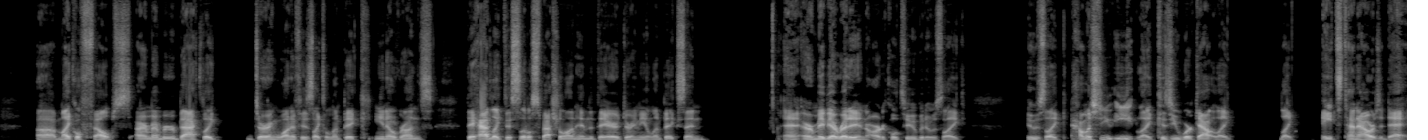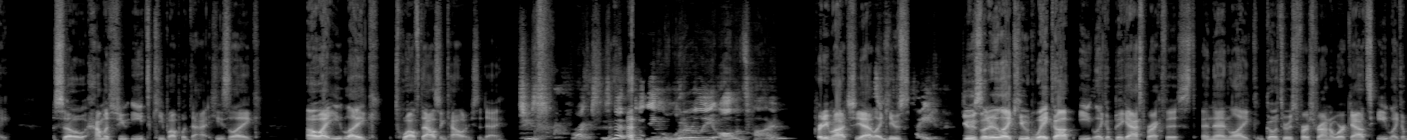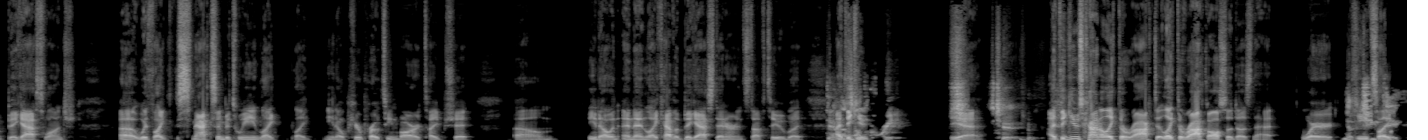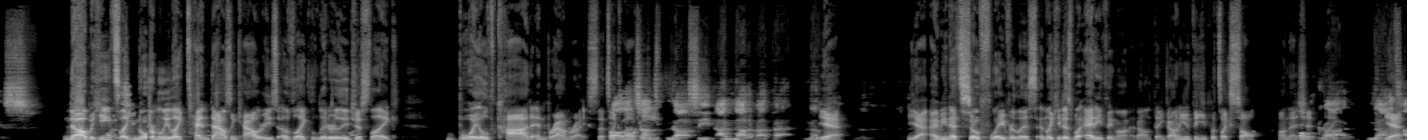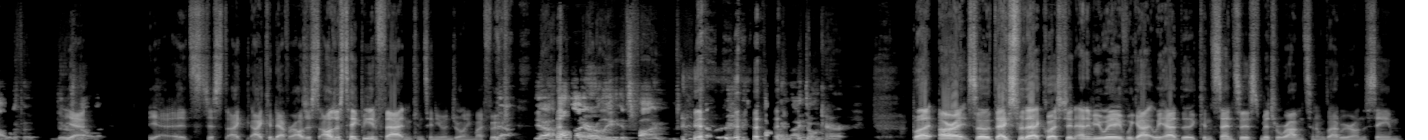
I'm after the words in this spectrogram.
uh, Michael Phelps. I remember back like during one of his like Olympic you know runs, they had like this little special on him that they aired during the Olympics, and, and or maybe I read it in an article too, but it was like it was like how much do you eat like because you work out like like eight to ten hours a day so how much do you eat to keep up with that he's like oh i eat like 12000 calories a day Jesus Christ. Isn't that eating literally all the time? pretty much yeah That's like he was he was literally like he would wake up eat like a big ass breakfast and then like go through his first round of workouts eat like a big ass lunch uh, with like snacks in between like like you know pure protein bar type shit um you know and, and then like have a big ass dinner and stuff too but Damn, I think you- great. yeah Shit. i think he was kind of like the rock like the rock also does that where Yeah, he eats like cheesecakes. No, but he eats like normally like ten thousand calories of like literally just like boiled cod and brown rice. That's like oh, all that he sounds eats. no. See, I'm not about that. No, no, Yeah. Yeah, I mean that's so flavorless, and like he doesn't put anything on it. I don't think. I don't even think he puts like salt on that Oh shit. God, Like, no, yeah. that's not with it. There's Yeah. no way. yeah, it's just I I could never. I'll just I'll just take being fat and continue enjoying my food. Yeah, yeah I'll die early. It's fine. fine. I don't care. But all right, so thanks for that question, Enemy Wave. We got we had the consensus Mitchell Robinson. I'm glad we were on the same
